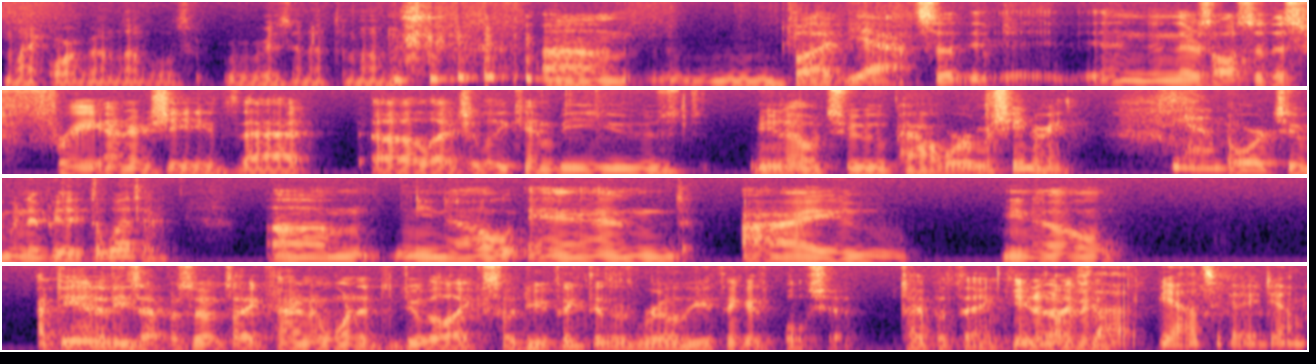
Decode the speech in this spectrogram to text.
my orgone levels risen at the moment. um, but yeah, so and then there's also this free energy that uh, allegedly can be used, you know, to power machinery Yeah. or to manipulate the weather. Um, you know, and I, you know, at the end of these episodes, I kind of wanted to do a like, so do you think this is real? Or do you think it's bullshit? Type of thing. You know what I Love mean? that. Yeah, that's a good idea.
